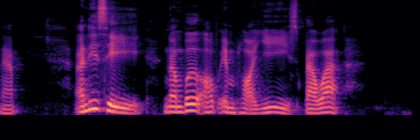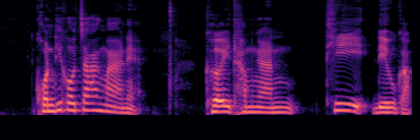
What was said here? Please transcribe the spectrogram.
นะครับ อันที่ 4 number of employees แปลว่า คนที่เขาจ้างมาเนี่ย เคยทำงานที่ดีลกับ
